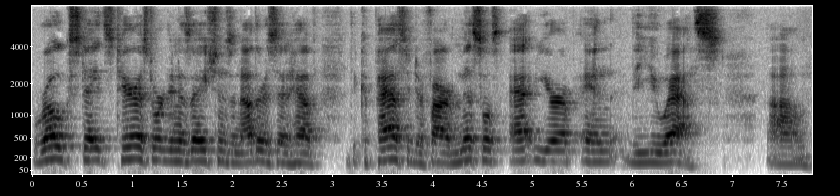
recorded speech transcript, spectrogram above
rogue states, terrorist organizations, and others that have the capacity to fire missiles at Europe and the U.S. Um,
